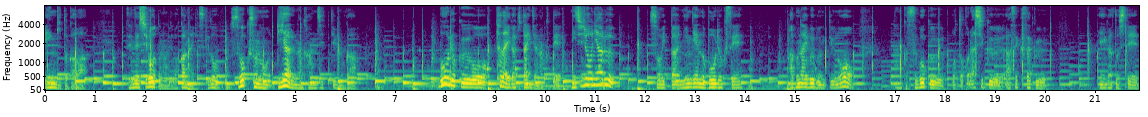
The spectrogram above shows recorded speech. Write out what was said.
演技とかは全然素人なんでかんないですけどすごくそのリアルな感じっていうのが暴力をただ描きたいんじゃなくて日常にあるそういった人間の暴力性危ない部分っていうのをなんかすごく男らしく汗臭く映画として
